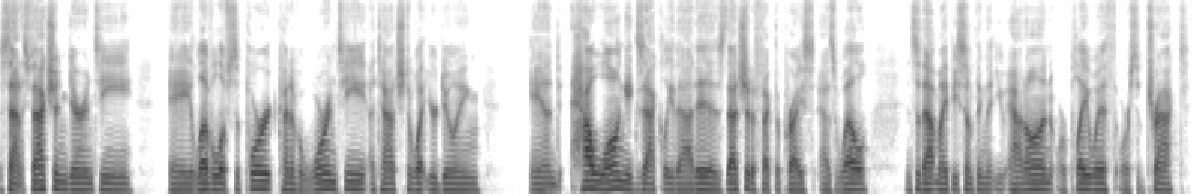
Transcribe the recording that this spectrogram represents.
a satisfaction guarantee, a level of support, kind of a warranty attached to what you're doing, and how long exactly that is, that should affect the price as well. And so that might be something that you add on or play with or subtract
